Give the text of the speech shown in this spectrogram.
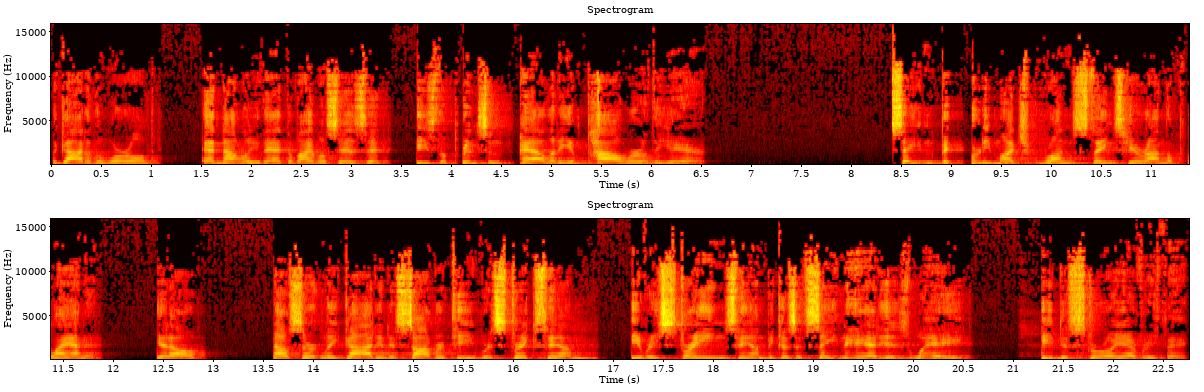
the God of the world. And not only that, the Bible says that he's the principality and power of the air. Satan pretty much runs things here on the planet, you know. Now, certainly, God in his sovereignty restricts him, he restrains him, because if Satan had his way, he'd destroy everything.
